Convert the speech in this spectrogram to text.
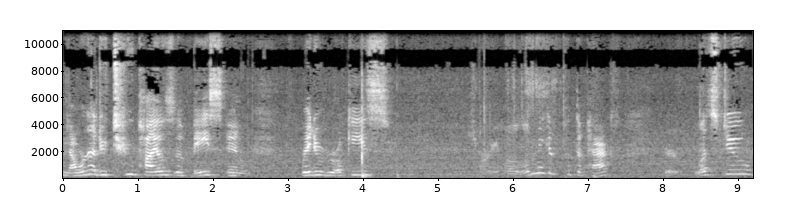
now we're gonna do two piles of base and rated rookies. Sorry, uh, let me get, put the pack. Here, let's do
